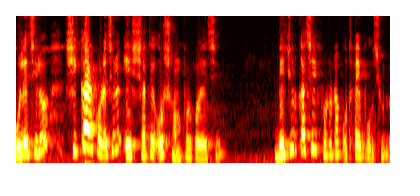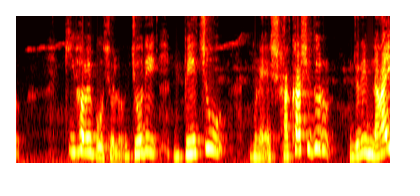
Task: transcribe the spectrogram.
বলেছিল, স্বীকার করেছিল এর সাথে ওর সম্পর্ক রয়েছে। বেচুর কাছে এই ফটোটা কোথায় পৌঁছলো? কীভাবে পৌঁছলো? যদি বেচু মানে শাখা সিঁদুর যদি নাই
